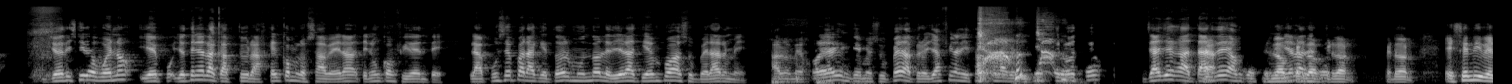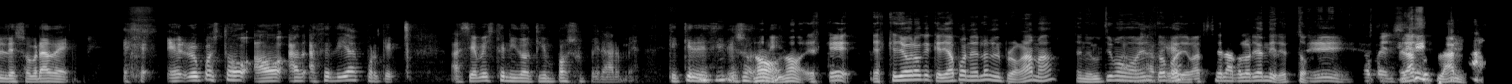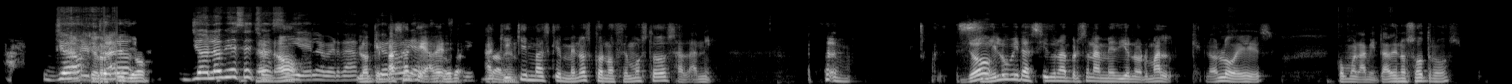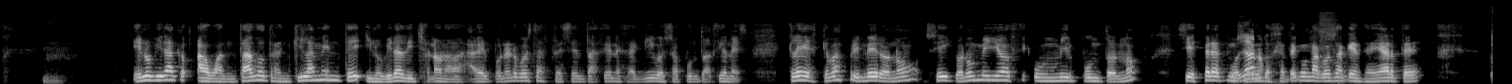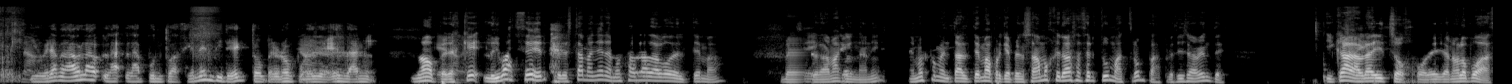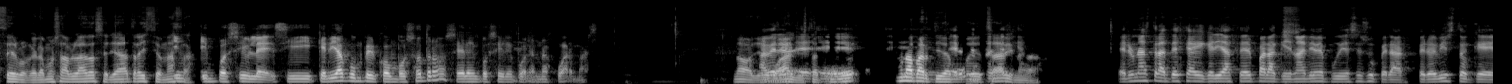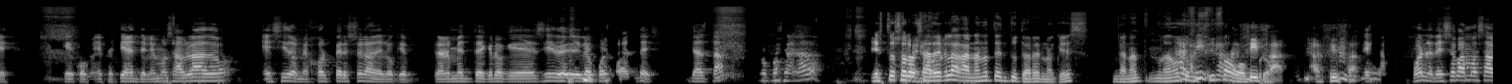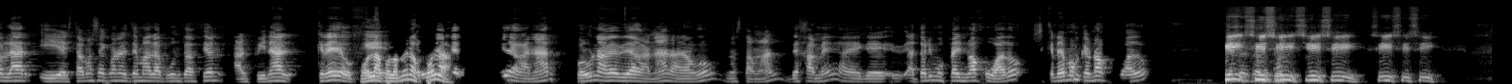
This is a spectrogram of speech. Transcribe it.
Yo he sido bueno y he yo tenía la captura, Helcom lo sabe, era, tenía un confidente. La puse para que todo el mundo le diera tiempo a superarme. A lo mejor hay alguien que me supera, pero ya ha finalizado con la 2308. Ya llega tarde, aunque se Perdón, diría la perdón, de- perdón, perdón. Ese nivel de sobrade es que, eh, lo he puesto a- a- hace días porque así habéis tenido tiempo a superarme. ¿Qué quiere decir eso? No, Dani? no, es que, es que yo creo que quería ponerlo en el programa en el último Vamos momento para llevarse la gloria en directo. Sí. lo pensé. Era su plan. Yo, yo, lo yo. hubiese hecho No, no. así, eh, la verdad. Lo que Yo pasa que, a ver, así. Aquí quien más que menos conocemos todos a Dani. Yo- Si él hubiera sido una persona medio normal, que no lo es, como la mitad de nosotros, él hubiera aguantado tranquilamente y lo hubiera dicho, no, no, a ver, poner vuestras presentaciones aquí, vuestras puntuaciones. Cles, que vas primero, ¿no? Sí, con un millón, un mil puntos, ¿no? Sí, espérate un Pues no. segundo, que tengo una cosa que enseñarte. No. Y hubiera dado la, la- la puntuación en directo, pero no puede, es Dani. No, pero es que lo iba a hacer, pero esta mañana hemos hablado algo del tema. ¿Verdad, Sí. Maquinani? Hemos comentado el tema porque pensábamos que lo vas a hacer tú más trompas, precisamente. Y claro, habrá dicho, joder, ya no lo puedo hacer porque lo hemos hablado, sería traicionaza. imposible. Si quería cumplir con vosotros, era imposible ponerme a jugar más. No, yo A ver, igual, eh, está eh, eh, una partida era puede echar y nada. Era una estrategia que quería hacer para que nadie me pudiese superar, pero he visto que, efectivamente lo hemos hablado, he sido mejor persona de lo que realmente creo que he sido y lo he puesto antes. Ya está, no pasa nada. Esto solo se arregla ganándote en tu terreno, que es ganándote Al en FIFA. FIFA o. FIFA, al FIFA. Venga. Bueno, de eso vamos a hablar y estamos ahí con el tema de la puntuación. Al final, creo que. Ponla, por lo menos, vez Voy a ganar, por una vez voy a ganar algo, no está mal. Déjame, eh, que Atorimus Play no ha jugado. Creemos que no ha jugado. Sí, sí, sí, sí, sí, sí, sí.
